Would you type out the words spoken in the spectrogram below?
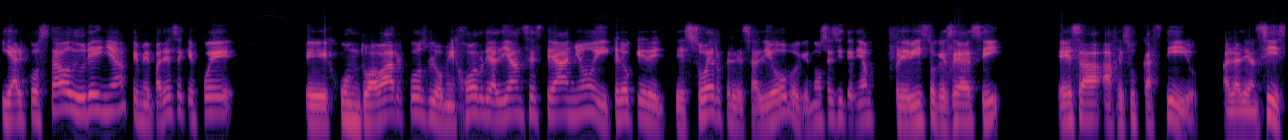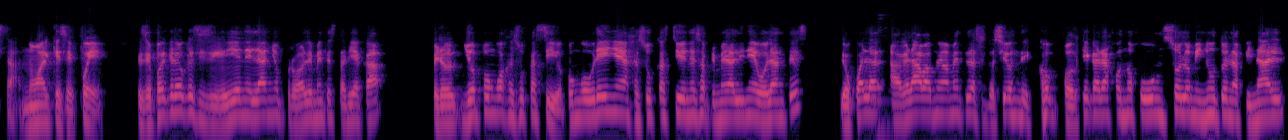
y al costado de Ureña, que me parece que fue eh, junto a Barcos lo mejor de Alianza este año y creo que de, suerte le salió, porque no sé si tenían previsto que sea así, es a, Jesús Castillo, al aliancista, no al que se fue. Que se fue creo que si seguiría en el año probablemente estaría acá, pero yo pongo a Jesús Castillo, pongo Ureña y a Jesús Castillo en esa primera línea de volantes, lo cual agrava nuevamente la situación de por qué carajos no jugó un solo minuto en la final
